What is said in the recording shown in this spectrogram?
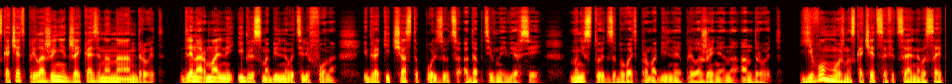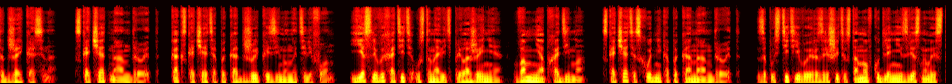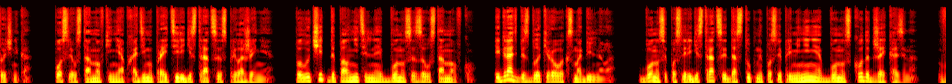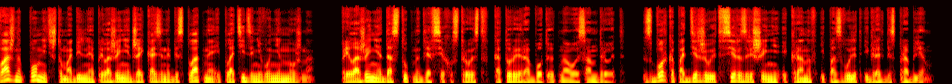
Скачать приложение Joy Casino на Android. Для нормальной игры с мобильного телефона, игроки часто пользуются адаптивной версией, но не стоит забывать про мобильное приложение на Android. Его можно скачать с официального сайта Joy Casino. Скачать на Android. Как скачать APK Joy Casino на телефон? Если вы хотите установить приложение, вам необходимо скачать исходник APK на Android, запустить его и разрешить установку для неизвестного источника. После установки необходимо пройти регистрацию с приложения. Получить дополнительные бонусы за установку. Играть без блокировок с мобильного. Бонусы после регистрации доступны после применения бонус-кода Джайказина. Важно помнить, что мобильное приложение Джайказина бесплатное и платить за него не нужно. Приложение доступно для всех устройств, которые работают на OS Android. Сборка поддерживает все разрешения экранов и позволит играть без проблем.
